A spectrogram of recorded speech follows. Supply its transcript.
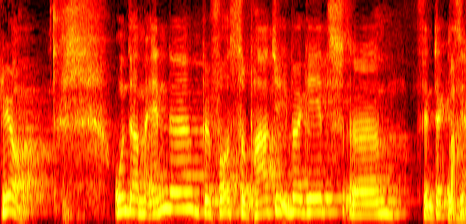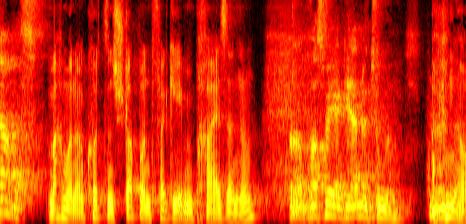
Ja. Und am Ende, bevor es zur Party übergeht, äh, Fintech des Jahres. Machen wir noch einen kurzen Stopp und vergeben Preise. Ne? Was wir ja gerne tun. Genau.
